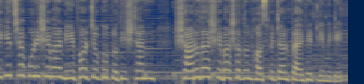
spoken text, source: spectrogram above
চিকিৎসা পরিষেবা নির্ভরযোগ্য প্রতিষ্ঠান Sarada Seva Sadhan hospital private limited.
